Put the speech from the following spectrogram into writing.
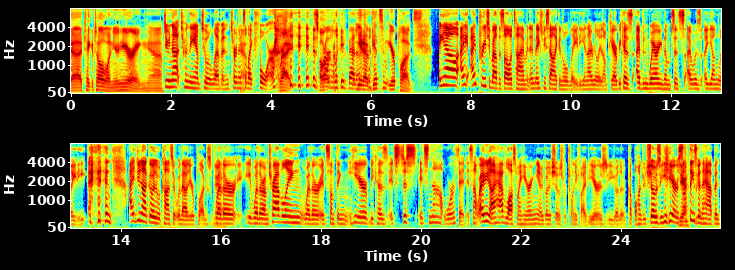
uh, take a toll on your hearing. Yeah. Do not turn the amp to eleven. Turn it to like four. Right. is Or, probably better. You know, get some earplugs. You know, I, I preach about this all the time, and it makes me sound like an old lady, and I really don't care because I've been wearing them since I was a young lady. and I do not go to a concert without earplugs, whether whether I'm traveling, whether it's something here, because it's just it's not worth it. It's not. I mean, I have lost my hearing. You know, go to shows for 25 years. You go to a couple hundred shows a year. Something's going to happen,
